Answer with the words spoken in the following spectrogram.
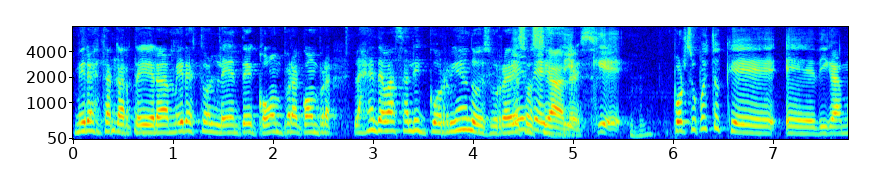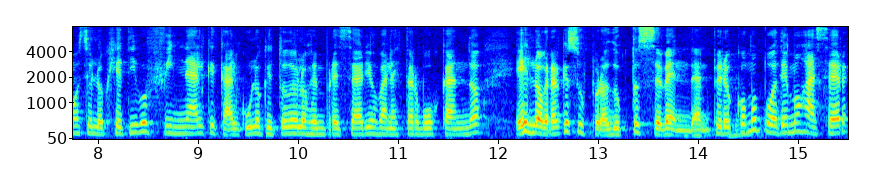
mira esta cartera, mira estos lentes, compra, compra. La gente va a salir corriendo de sus redes sociales. que por supuesto que, eh, digamos, el objetivo final que calculo que todos los empresarios van a estar buscando es lograr que sus productos se vendan. Pero ¿cómo podemos hacer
